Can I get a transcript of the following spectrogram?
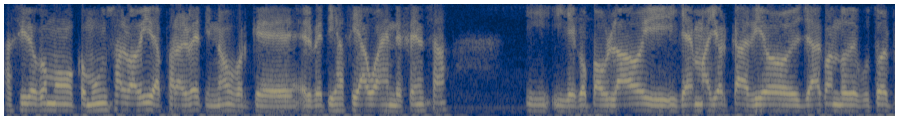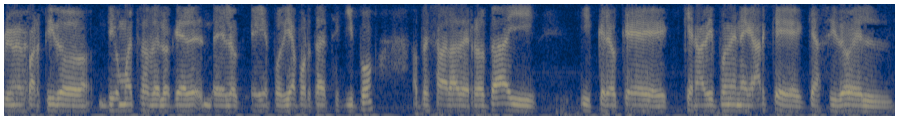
ha sido como, como un salvavidas para el Betis, ¿no? Porque el Betis hacía aguas en defensa y, llegó Paulao y, y ya en Mallorca dio, ya cuando debutó el primer partido, dio muestras de lo que, de lo que podía aportar este equipo a pesar de la derrota y, y creo que, que nadie puede negar que, que ha sido el,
